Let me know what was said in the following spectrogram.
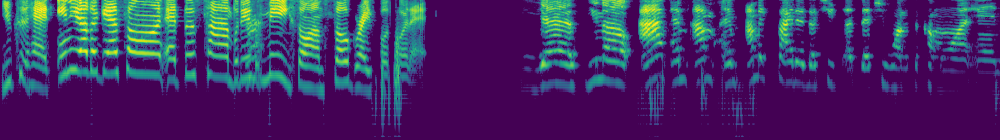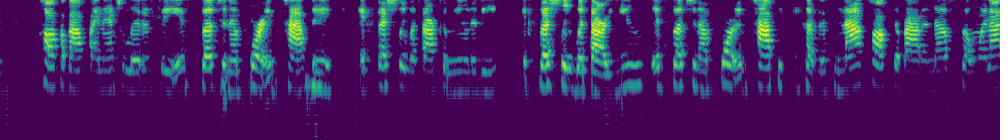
You could have had any other guests on at this time, but it's me. So I'm so grateful for that. Yes, you know, I'm I'm I'm I'm I'm excited that you uh, that you wanted to come on and talk about financial literacy. It's such an important topic, especially with our community, especially with our youth. It's such an important topic because it's not talked about enough. So when I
